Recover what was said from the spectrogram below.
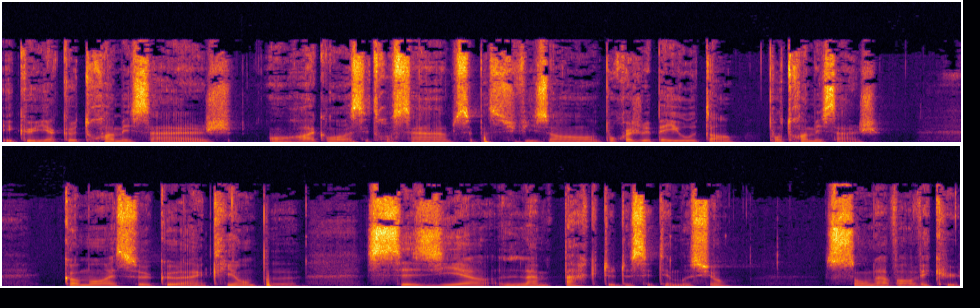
et qu'il n'y a que trois messages, on raconte c'est trop simple, c'est pas suffisant, pourquoi je vais payer autant pour trois messages? Comment est-ce qu'un client peut saisir l'impact de cette émotion sans l'avoir vécu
